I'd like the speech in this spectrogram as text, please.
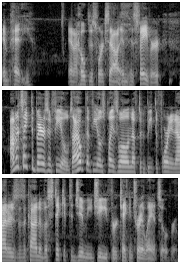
am petty, and I hope this works out in his favor. I'm going to take the Bears and Fields. I hope that Fields plays well enough to beat the 49ers as a kind of a stick it to Jimmy G for taking Trey Lance over him.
